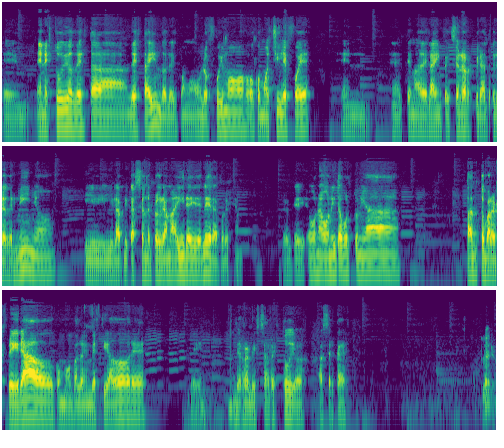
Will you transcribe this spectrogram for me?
en estudios de esta, de esta índole, como lo fuimos o como Chile fue en, el tema de las infecciones respiratorias del niño y, la aplicación del programa IRA y del ERA, por ejemplo. Creo que es una bonita oportunidad tanto para el pregrado como para los investigadores realizar estudios acerca de esto. Claro.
